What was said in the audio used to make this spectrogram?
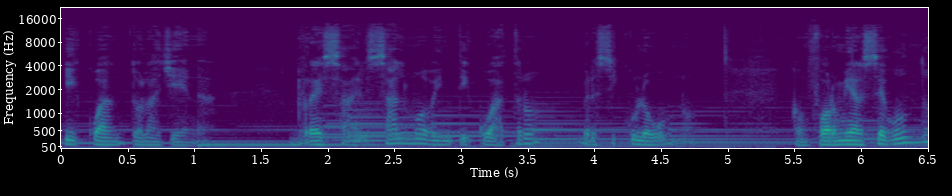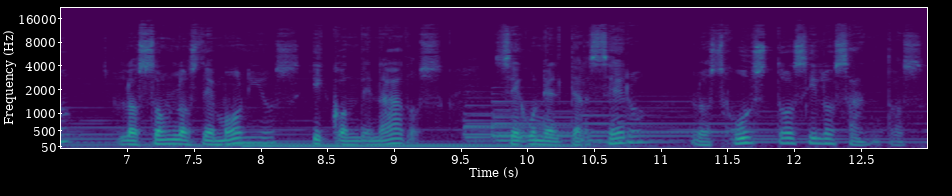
y cuanto la llena. Reza el Salmo 24, versículo 1. Conforme al segundo, lo son los demonios y condenados, según el tercero, los justos y los santos.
